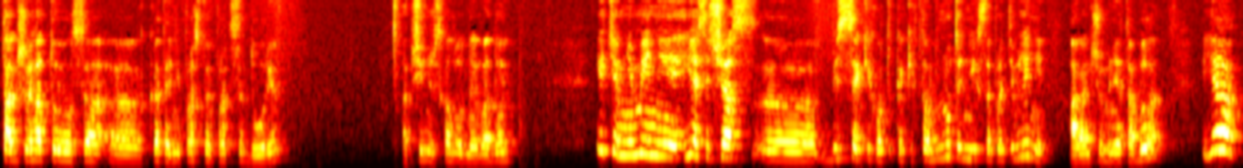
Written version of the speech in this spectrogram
также готовился э, к этой непростой процедуре, общению с холодной водой. И тем не менее, я сейчас э, без всяких вот каких-то внутренних сопротивлений, а раньше у меня это было, я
